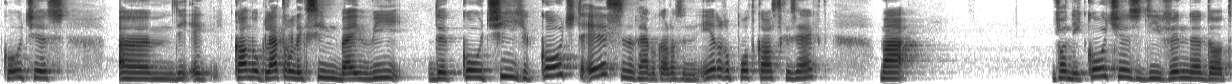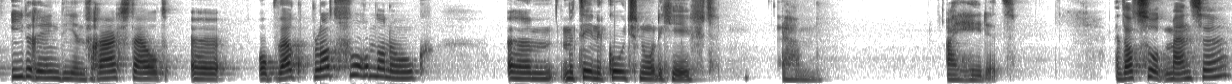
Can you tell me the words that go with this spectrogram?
Coaches, um, die, ik kan ook letterlijk zien bij wie de coachie gecoacht is. En dat heb ik al eens in een eerdere podcast gezegd. Maar van die coaches die vinden dat iedereen die een vraag stelt, uh, op welk platform dan ook, um, meteen een coach nodig heeft. Um, I hate it. En dat soort mensen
